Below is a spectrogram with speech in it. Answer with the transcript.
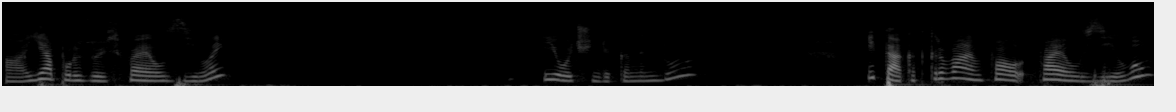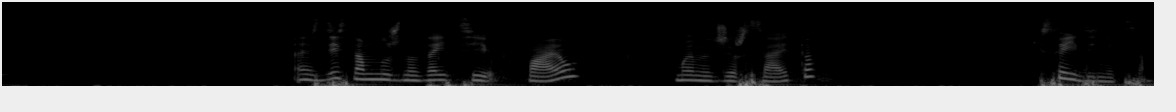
А, я пользуюсь FileZilla и очень рекомендую. Итак, открываем файл, FileZilla. А здесь нам нужно зайти в файл, менеджер сайтов и соединиться.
